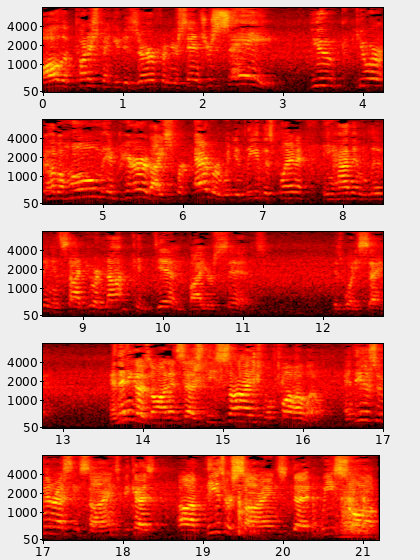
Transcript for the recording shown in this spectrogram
all the punishment you deserve from your sins. You're saved. You, you are, have a home in paradise forever when you leave this planet and you have Him living inside. You are not condemned by your sins, is what He's saying. And then He goes on and says, These signs will follow. And these are some interesting signs because uh, these are signs that we saw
